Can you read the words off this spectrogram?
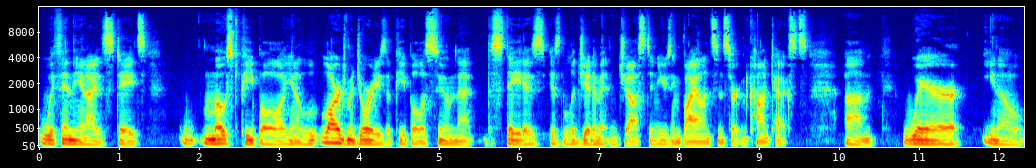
within the United States, most people, you know, large majorities of people assume that the state is is legitimate and just in using violence in certain contexts. Um, where you know,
